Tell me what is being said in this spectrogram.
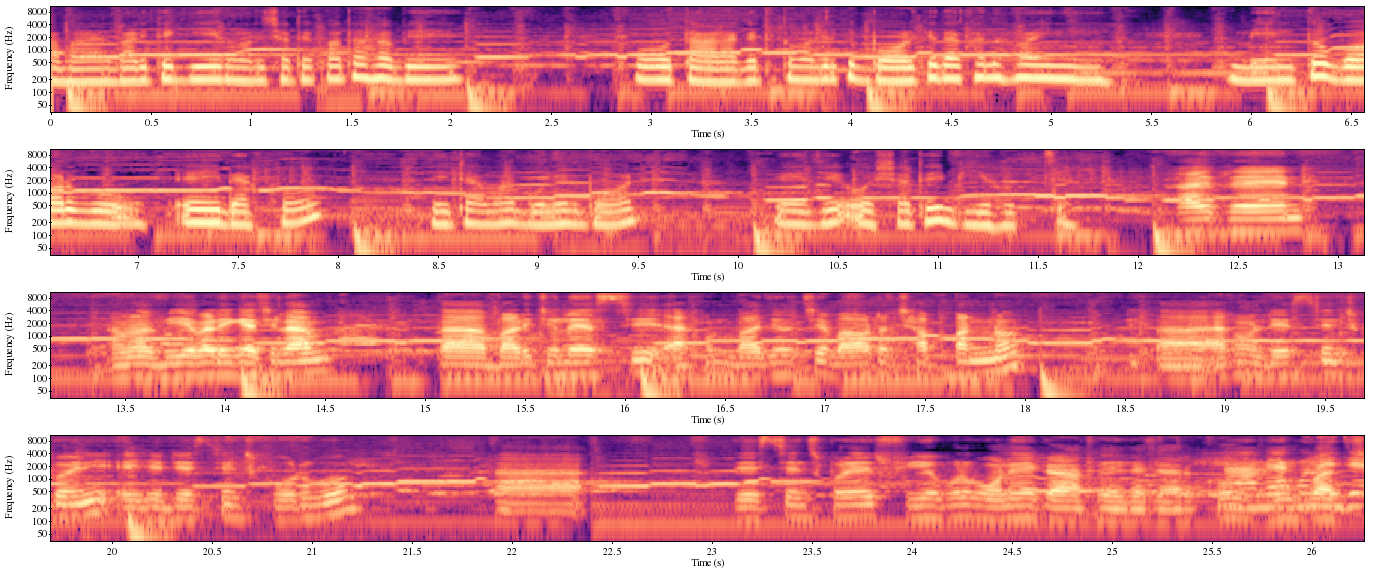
আবার বাড়িতে গিয়ে তোমাদের সাথে কথা হবে। ও, তার আগে তো তোমাদেরকে বরকে দেখানো হয়নি। মেন তো বর বউ। এই দেখো এটা আমার বোনের বর। এই যে ওর সাথেই বিয়ে হচ্ছে। হাই ফ্রেন্ড আমরা বিয়ে বাড়ি গেছিলাম, তা বাড়ি চলে এসেছি। এখন বাজে হচ্ছে বারোটা ছাপ্পান্ন। তা এখনও ড্রেস চেঞ্জ করিনি, এই যে ড্রেস চেঞ্জ করব। তা ড্রেস চেঞ্জ করে শুয়ে পড়ব অনেক রাত হয়ে গেছে। আর খুব আমি এখন যে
